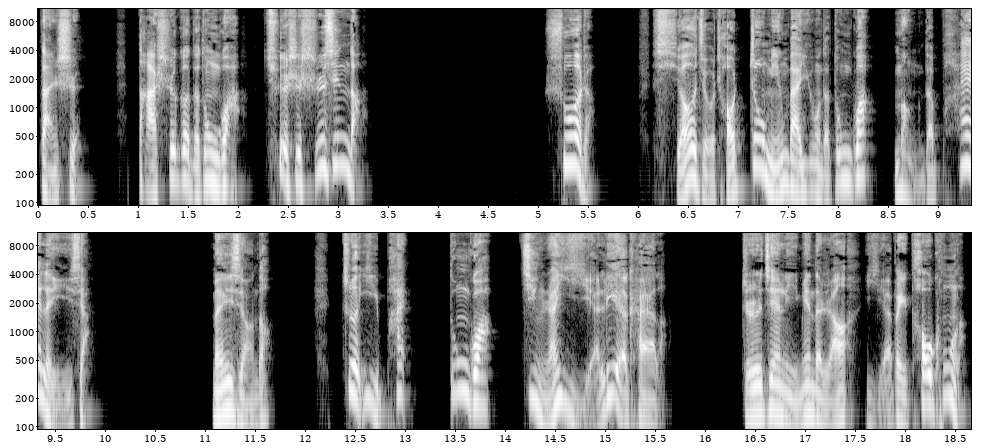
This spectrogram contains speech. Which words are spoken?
但是，大师哥的冬瓜却是实心的。说着，小九朝周明白用的冬瓜猛地拍了一下，没想到这一拍。冬瓜竟然也裂开了，只见里面的瓤也被掏空了，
